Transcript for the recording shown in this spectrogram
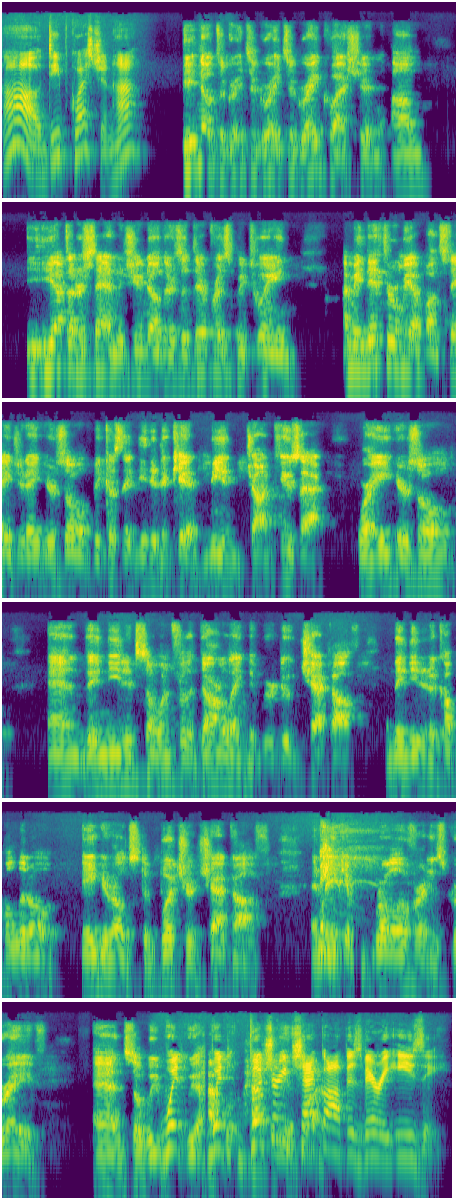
Oh, deep question, huh? You know, it's a great, it's a great, it's a great question. Um, you have to understand, as you know, there's a difference between. I mean, they threw me up on stage at eight years old because they needed a kid. Me and John Cusack were eight years old and they needed someone for the darling that we were doing Chekhov, and they needed a couple little eight year olds to butcher Chekhov and make him roll over in his grave. And so we, with, we with butchering Chekhov is very easy.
